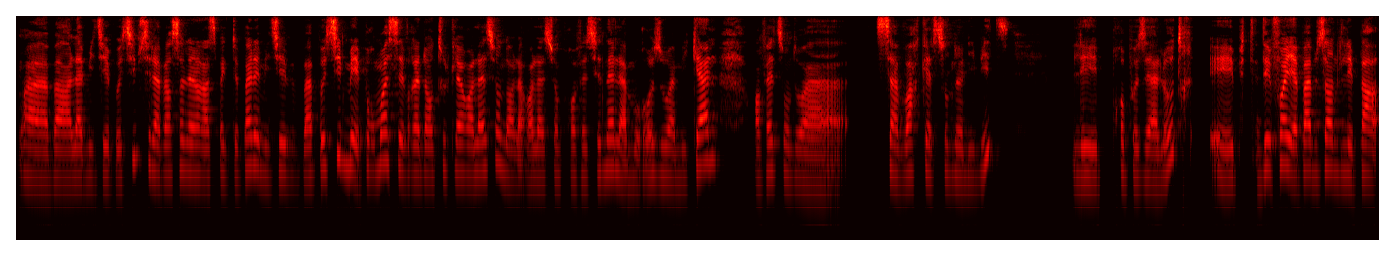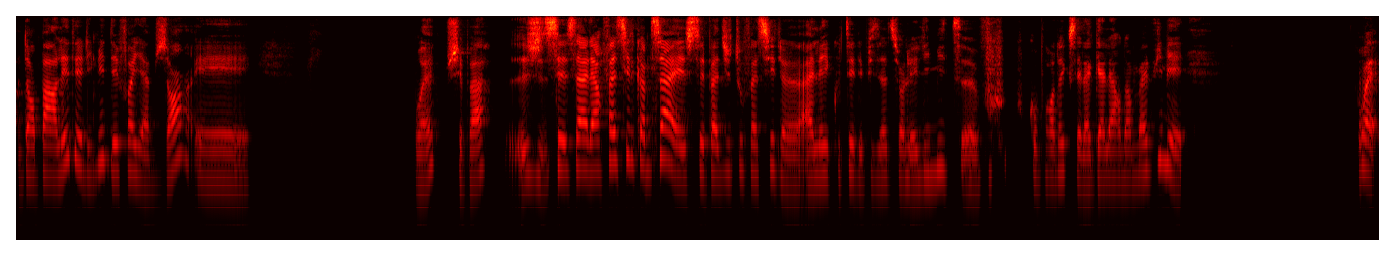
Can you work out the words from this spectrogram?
bah, l'amitié est possible. Si la personne, elle respecte pas, l'amitié n'est pas possible. Mais pour moi, c'est vrai dans toutes les relations, dans les relations professionnelles, amoureuses ou amicales. En fait, on doit savoir quelles sont nos limites les proposer à l'autre. Et des fois, il n'y a pas besoin de les d'en parler des limites. Des fois, il y a besoin. Et ouais, je sais pas. Ça a l'air facile comme ça et c'est pas du tout facile. Euh, allez écouter l'épisode sur les limites. Euh, vous, comprendrez que c'est la galère dans ma vie, mais ouais.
